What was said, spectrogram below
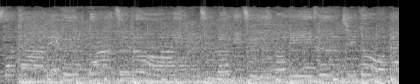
密かつのりつみのみ口とな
